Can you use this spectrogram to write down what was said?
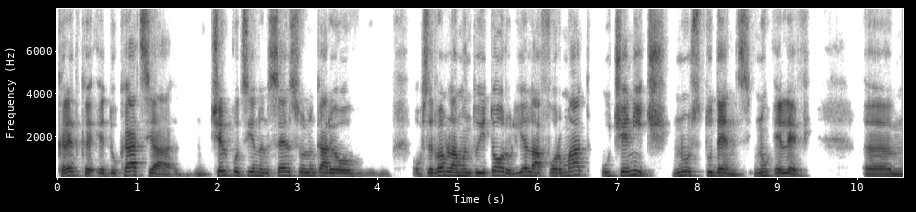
cred că educația, cel puțin în sensul în care o observăm la Mântuitorul, el a format ucenici, nu studenți, nu elevi. Uh,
